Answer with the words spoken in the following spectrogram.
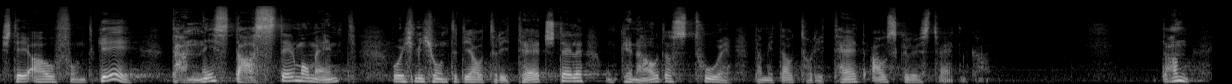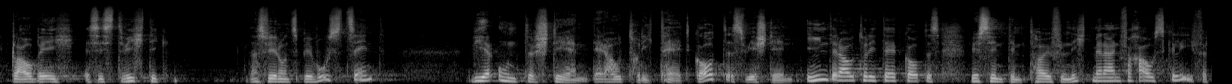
steh auf und geh, dann ist das der Moment, wo ich mich unter die Autorität stelle und genau das tue, damit Autorität ausgelöst werden kann. Dann glaube ich, es ist wichtig, dass wir uns bewusst sind, wir unterstehen der Autorität Gottes, wir stehen in der Autorität Gottes, wir sind dem Teufel nicht mehr einfach ausgeliefert.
